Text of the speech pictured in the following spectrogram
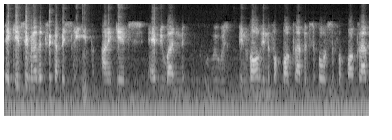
It gives him another trick up his sleeve, and it gives everyone who was involved in the football club and supports the football club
